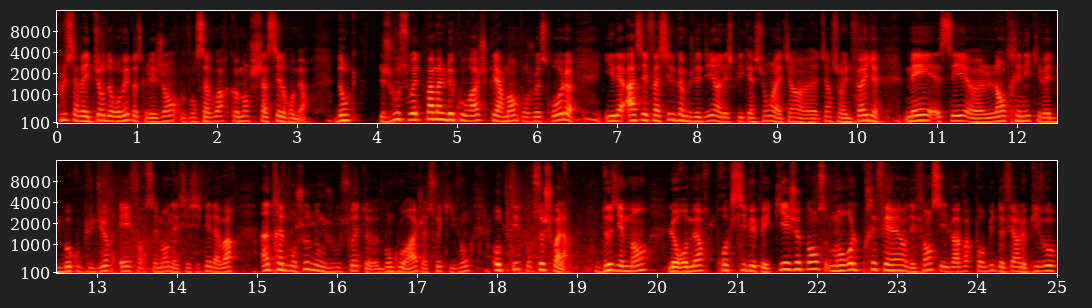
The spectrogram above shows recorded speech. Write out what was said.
plus ça va être dur de roamer parce que les gens vont savoir comment chasser le roamer. Donc je vous souhaite pas mal de courage, clairement, pour jouer ce rôle. Il est assez facile, comme je l'ai dit, hein, l'explication, euh, tient, sur une feuille, mais c'est euh, l'entraîner qui va être beaucoup plus dur et forcément nécessiter d'avoir un très bon shoot, donc je vous souhaite euh, bon courage à ceux qui vont opter pour ce choix-là. Deuxièmement, le roamer proxy BP, qui est je pense mon rôle préféré en défense. Il va avoir pour but de faire le pivot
